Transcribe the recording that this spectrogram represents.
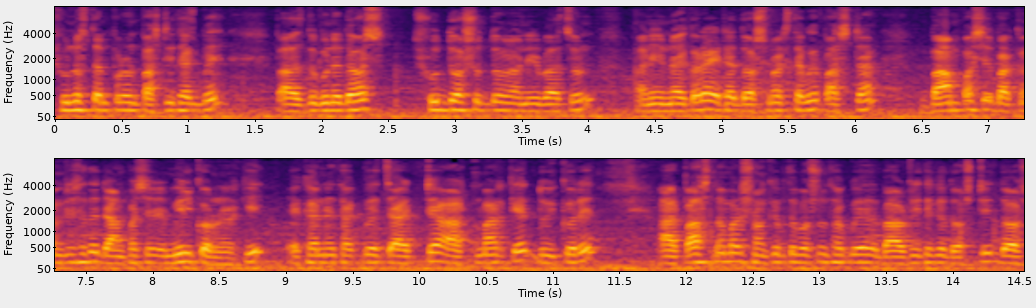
শূন্যস্থান পূরণ পাঁচটি থাকবে পাঁচ দুগুণে দশ, শুদ্ধ অশুদ্ধ নির্বাচন। নির্ণয় করা, এটা দশ মার্কস থাকবে পাঁচটা। বাম পাশের বাক্যাংশের সাথে ডান পাশের মিলকরণ আর কি। এখানে থাকবে চারটা, আট মার্কের দুই করে। আর পাঁচ নম্বরের সংক্ষিপ্ত প্রশ্ন থাকবে বারোটি থেকে দশটি। দশ,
